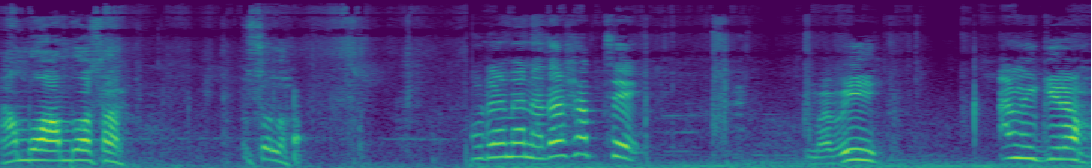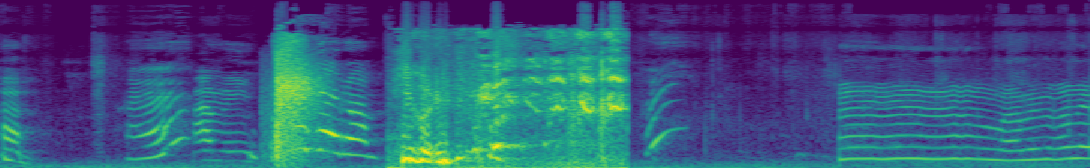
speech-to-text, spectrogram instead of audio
আম্বো আম্বো স্যার। চলো। ফুটের ম্যানেজার সবচেয়ে ভাবি আমি কীরকম? হ্যাঁ? আমি এরম ভাবি মানে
